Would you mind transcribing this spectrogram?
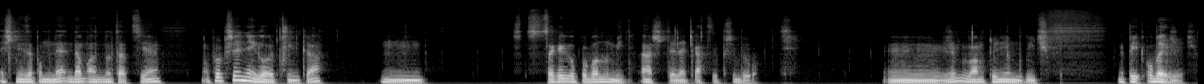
jeśli nie zapomnę, dam adnotację do poprzedniego odcinka. Mm. Z jakiego powodu mi aż tyle kasy przybyło. Yy, żeby wam tu nie mówić, lepiej obejrzeć.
